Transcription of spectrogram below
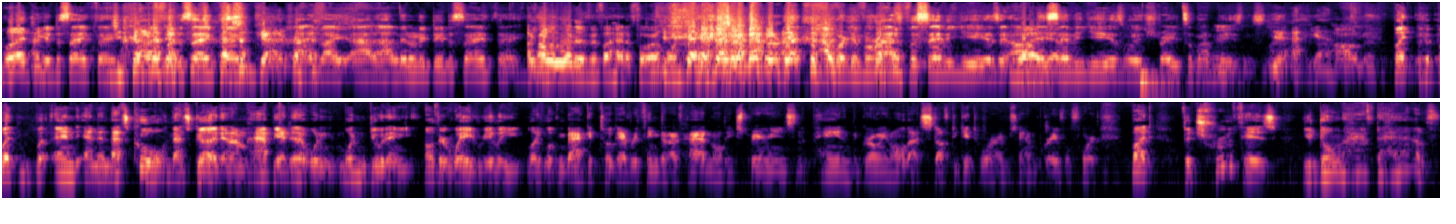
what I You- did the same thing. You I did the same thing. You got it, bro. I, like I, I literally did the same thing. I probably would have if I had a 401k. I worked in Verizon for seven years, and all Right, that yeah. seven years went straight into my mm. business. Like, yeah, yeah. all of it. but but but and and and that's cool and that's good and I'm happy I did I wouldn't wouldn't do it any other way really like looking back it took everything that I've had and all the experience and the pain and the growing and all that stuff to get to where I'm saying I'm grateful for it but the truth is you don't have to have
